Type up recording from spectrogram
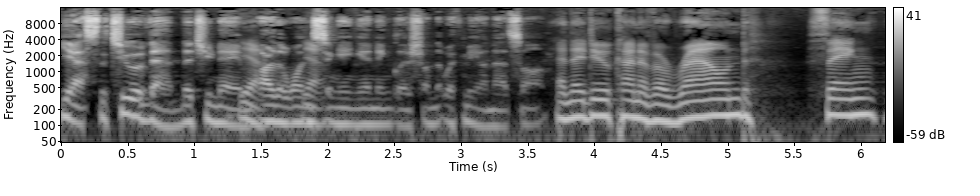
Yes, the two of them that you named Yeah, are the ones yeah. singing in English on the, with me on that song. And they do kind of a round thing,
